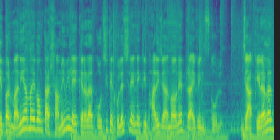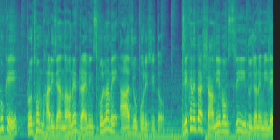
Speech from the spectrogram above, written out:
এরপর মানিয়াম্মা এবং তার স্বামী মিলে কেরালার কোচিতে খুলেছিলেন একটি ভারী যানবাহনের ড্রাইভিং স্কুল যা কেরালার বুকে প্রথম ভারী যানবাহনের ড্রাইভিং স্কুল নামে আজও পরিচিত, যেখানে তার স্বামী এবং স্ত্রী দুজনে মিলে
